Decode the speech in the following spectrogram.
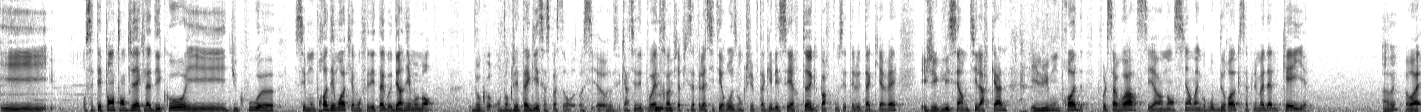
Et on s'était pas entendu avec la déco. Et du coup, euh, c'est mon prod et moi qui avons fait les tags au dernier moment. Et donc, on- donc j'ai tagué, ça se passe au, au- au quartier des poètes, Mhm. à Pierre qui s'appelle la Cité Rose. Donc j'ai tagué des CR Tug partout, c'était le tag qu'il y avait. Et j'ai glissé un petit Larcane. Et lui, mon prod, faut le savoir, c'est un ancien d'un groupe de rock qui s'appelait Madame Kay. Ah ouais? Ouais.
